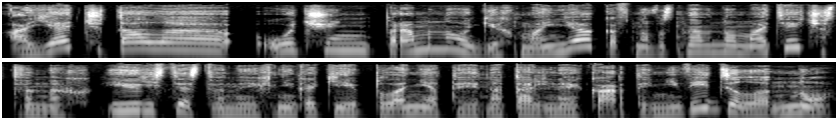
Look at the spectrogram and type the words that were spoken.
А я читала очень про многих маньяков, но в основном отечественных. И, естественно, их никакие планеты и натальные карты не видела, но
